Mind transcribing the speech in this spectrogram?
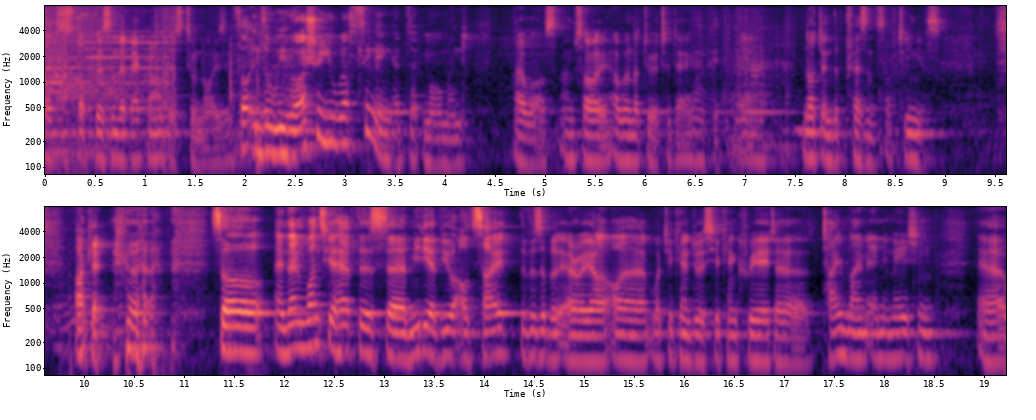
let's stop this in the background. It's too noisy. So in the rehearsal, you were singing at that moment. I was. I'm sorry. I will not do it today. Okay. Yeah, not in the presence of genius. Okay. so, and then once you have this uh, media view outside the visible area, uh, what you can do is you can create a timeline animation. Uh,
